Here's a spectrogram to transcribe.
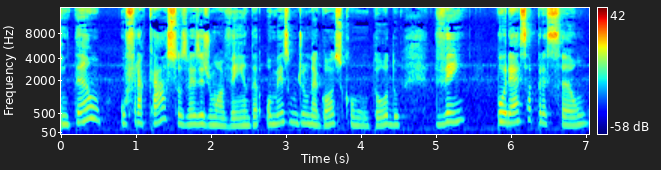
Então, o fracasso, às vezes, de uma venda ou mesmo de um negócio como um todo, vem por essa pressão,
